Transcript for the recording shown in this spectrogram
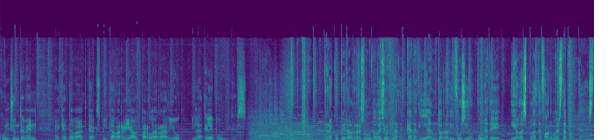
conjuntament aquest debat que explicava Rial per la ràdio i la tele públiques. Recupera el resum de la jornada cada dia a AndorraDifusió.d i a les plataformes de podcast.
